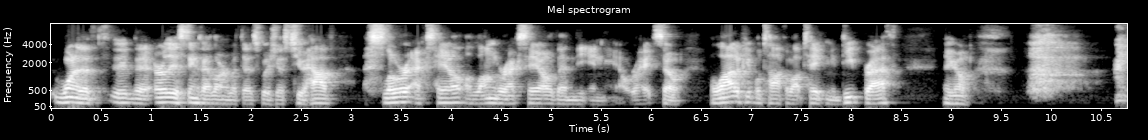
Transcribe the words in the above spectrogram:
one of the, the earliest things i learned with this was just to have a slower exhale, a longer exhale than the inhale, right? So a lot of people talk about taking a deep breath. They go,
